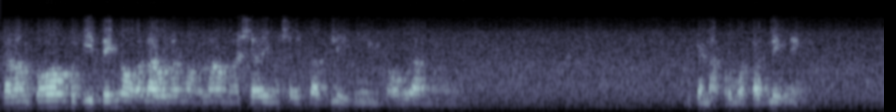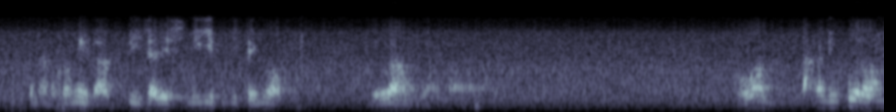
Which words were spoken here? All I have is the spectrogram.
Kalau kau pergi tengok lah ulama-ulama masyarakat-masyarakat tabligh ni orang bukan nak promote tabligh ni. Bukan nak promote tapi saya sendiri pergi tengok dia orang ya Allah. Orang takkan jumpa lah orang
